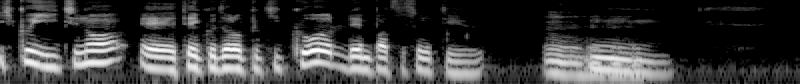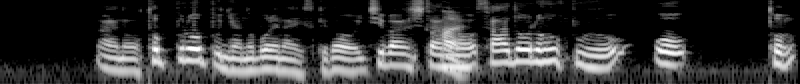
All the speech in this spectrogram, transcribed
低い位置の、えーテイクドロップキックを連発するっていう。え。うん。うん。あの、トップロープには登れないですけど、一番下のはいサードロープをと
